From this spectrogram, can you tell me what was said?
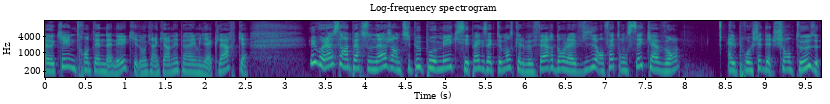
euh, qui a une trentaine d'années, qui est donc incarnée par Emilia Clarke. Et voilà, c'est un personnage un petit peu paumé qui sait pas exactement ce qu'elle veut faire dans la vie. En fait, on sait qu'avant, elle projetait d'être chanteuse,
